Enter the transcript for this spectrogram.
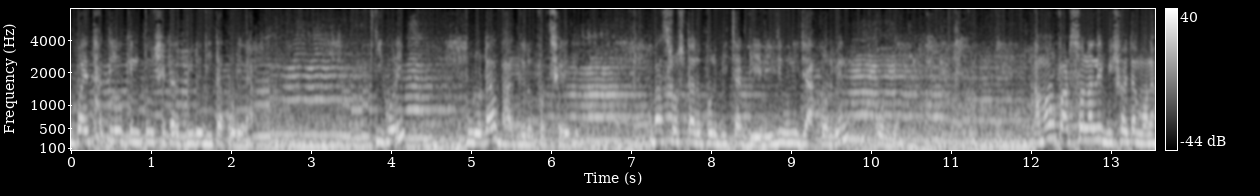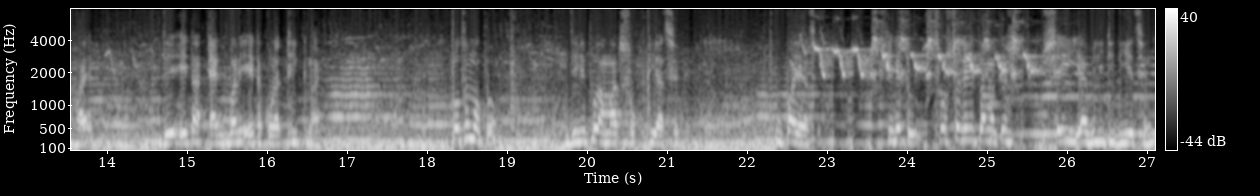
উপায় থাকলেও কিন্তু সেটার বিরোধিতা করি না। কি করি? পুরোটা ভাগ্যের উপর ছেড়ে দিই বা স্রষ্টার উপর বিচার দিয়ে দিই যে উনি যা করবেন করবেন। আমার পার্সোনালি বিষয়টা মনে হয় যে এটা একবারই এটা করা ঠিক নয়। প্রথমত, যেহেতু আমার শক্তি আছে, উপায় আছে সেহেতু স্রষ্টা যেহেতু আমাকে সেই অ্যাবিলিটি দিয়েছেন,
